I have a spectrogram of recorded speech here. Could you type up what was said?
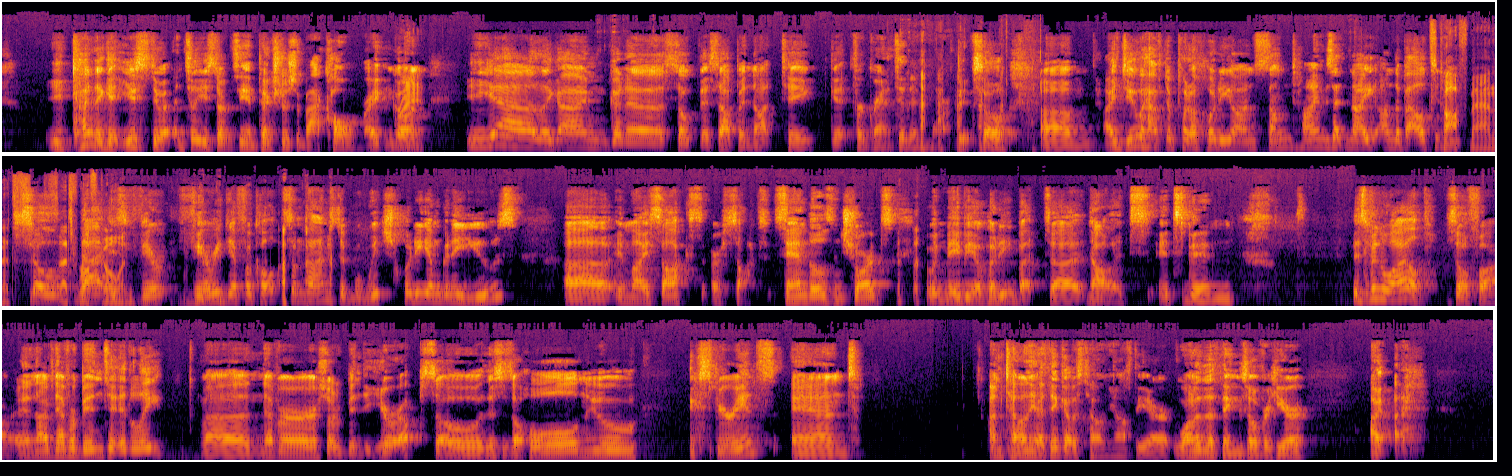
you kind of get used to it until you start seeing pictures of back home, right? And going, Right. yeah, like I'm gonna soak this up and not take it for granted anymore. so um, I do have to put a hoodie on sometimes at night on the balcony. Tough, man. That's So that's rough that is going. very very difficult sometimes to which hoodie I'm going to use uh, in my socks or socks, sandals and shorts with maybe a hoodie. But uh, no, it's it's been it's been wild so far, and I've never been to Italy. Uh, never sort of been to Europe, so this is a whole new experience. And I'm telling you, I think I was telling you off the air. One of the things over here, I, I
